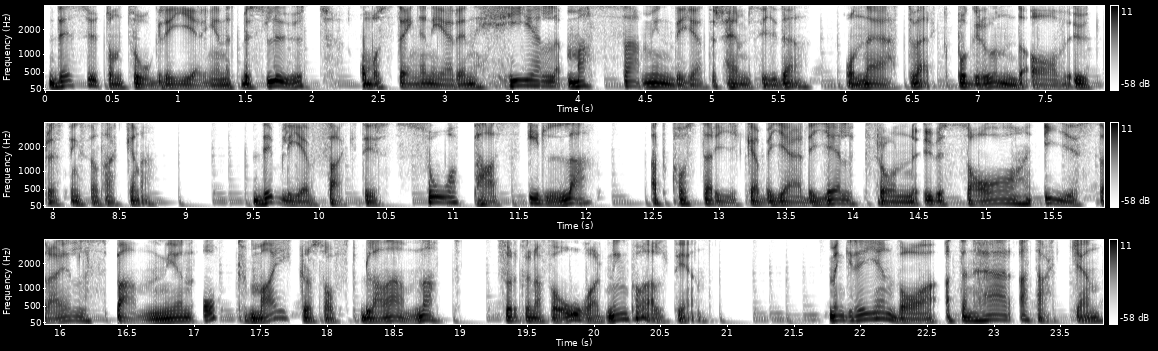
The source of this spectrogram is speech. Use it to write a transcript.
Dessutom tog regeringen ett beslut om att stänga ner en hel massa myndigheters hemsidor och nätverk på grund av utpressningsattackerna. Det blev faktiskt så pass illa att Costa Rica begärde hjälp från USA, Israel, Spanien och Microsoft bland annat för att kunna få ordning på allt igen. Men grejen var att den här attacken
